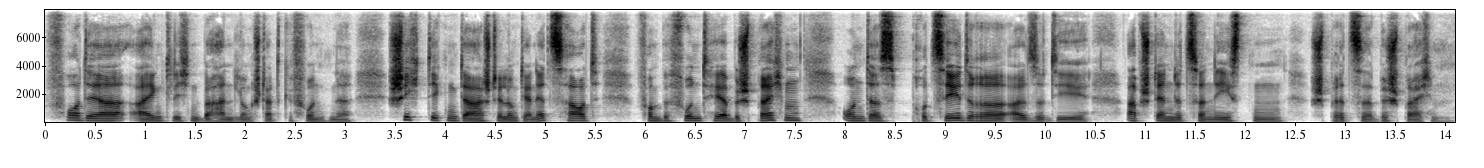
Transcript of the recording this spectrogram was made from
vor der eigentlichen Behandlung stattgefundene Schichtdickendarstellung der Netzhaut vom Befund her besprechen und das Prozedere, also die Abstände zur nächsten Spritze besprechen.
